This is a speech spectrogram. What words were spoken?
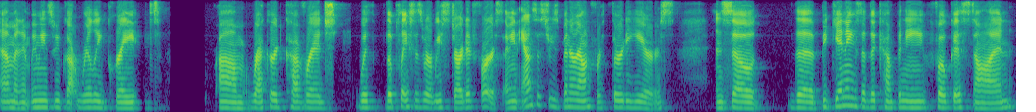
Um, and it means we've got really great um, record coverage with the places where we started first. I mean, Ancestry's been around for 30 years. And so the beginnings of the company focused on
